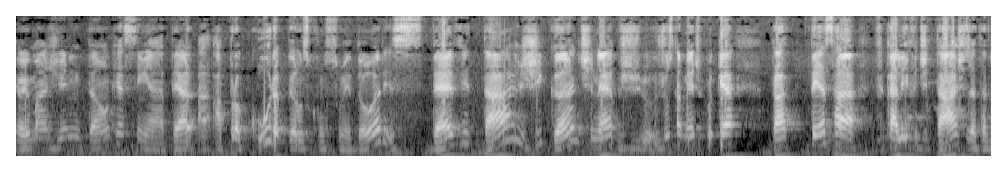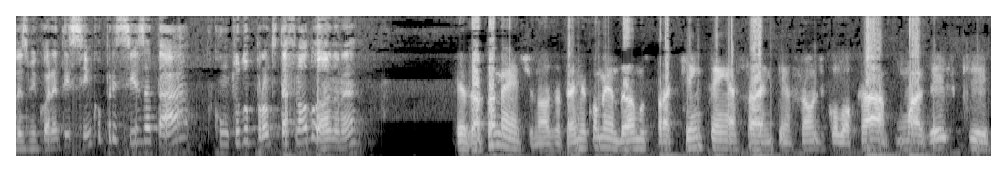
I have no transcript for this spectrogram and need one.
Eu imagino então que assim até a, a procura pelos consumidores deve estar tá gigante, né? Justamente porque para ter essa ficar livre de taxas até 2045 precisa estar tá com tudo pronto até final do ano, né? Exatamente. Nós até recomendamos para quem tem essa intenção de colocar, uma vez que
